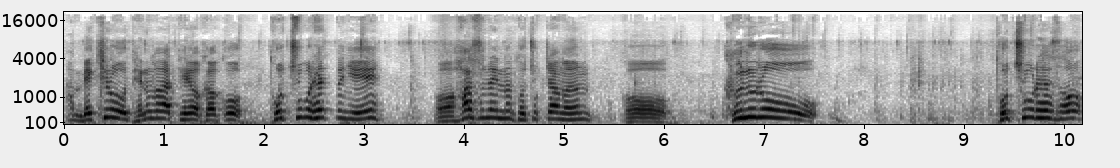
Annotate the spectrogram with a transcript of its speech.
한 몇 킬로 되는 것 같아요. 그래갖고 도축을 했더니 어, 하순에 있는 도축장은 어, 근으로 도축을 해서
